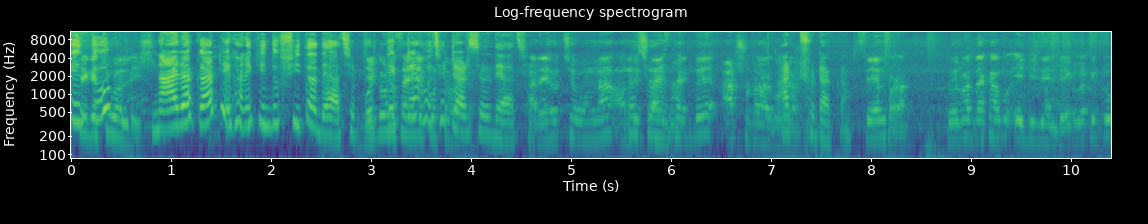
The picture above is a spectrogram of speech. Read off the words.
কিন্তু 44 নায়রা কাট এখানে কিন্তু ফিতা দেওয়া আছে। প্রত্যেকটা হচ্ছে টার্সেল দেওয়া আছে। আর এই হচ্ছে ওন্না অনলি প্রাইস থাকবে 800 টাকা করে। আটশো টাকা। সেম করা। তো এবার দেখাবো এই ডিজাইনটা। এগুলো কিন্তু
